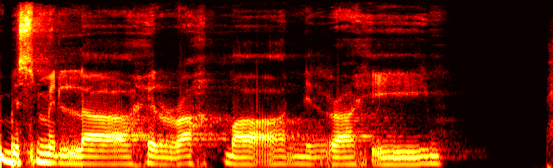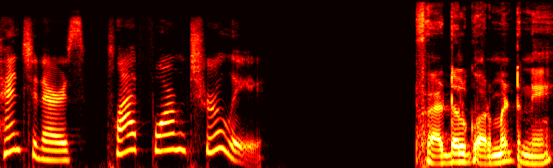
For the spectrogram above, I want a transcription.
बिस्मिल्लाहिर्रहमानिर्रहीम। Pensioners Platform Truly. Federal government ने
